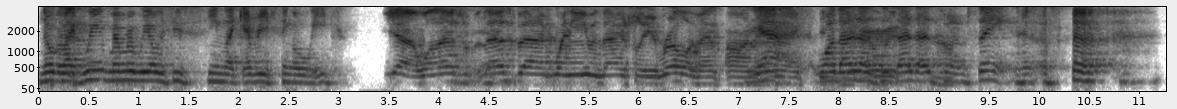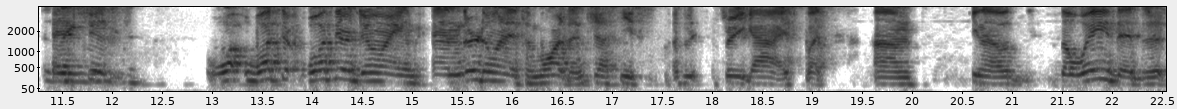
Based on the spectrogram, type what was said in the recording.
No, but like we remember, we always used to see him like every single week. yeah, well, that's that's back when he was actually relevant on Yeah, NXT. well, that, that's that, that's what I'm saying. It's It's like- just what what they're, what they're doing, and they're doing it to more than just these three guys, but um, you know, the way that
